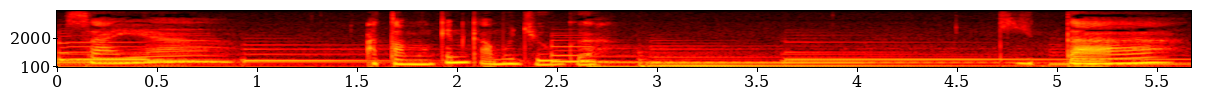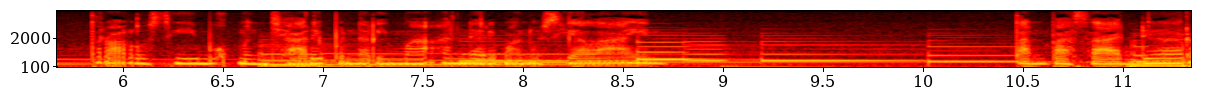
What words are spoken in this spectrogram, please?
Saya, atau mungkin kamu juga, kita terlalu sibuk mencari penerimaan dari manusia lain tanpa sadar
